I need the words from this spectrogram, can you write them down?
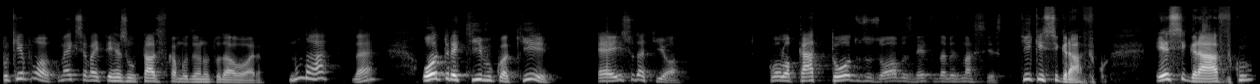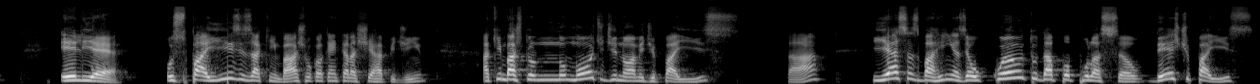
Porque, pô, como é que você vai ter resultado ficar mudando toda hora? Não dá, né? Outro equívoco aqui é isso daqui, ó. Colocar todos os ovos dentro da mesma cesta. O que, que é esse gráfico? Esse gráfico, ele é os países aqui embaixo, vou colocar em tela cheia rapidinho. Aqui embaixo tem um monte de nome de país, tá? E essas barrinhas é o quanto da população deste país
